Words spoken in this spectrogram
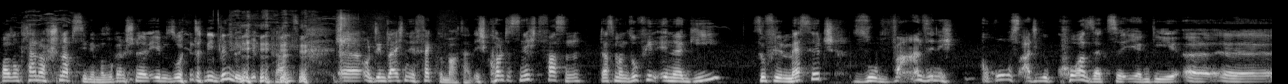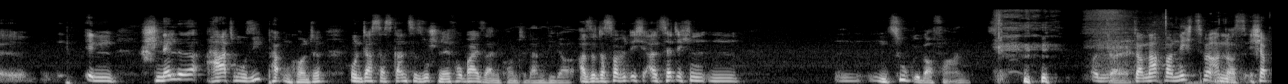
war so ein kleiner Schnaps, den du so ganz schnell eben so hinter die Binde kippen kannst äh, und den gleichen Effekt gemacht hat. Ich konnte es nicht fassen, dass man so viel Energie so viel Message, so wahnsinnig großartige Chorsätze irgendwie äh, äh, in schnelle, harte Musik packen konnte und dass das Ganze so schnell vorbei sein konnte dann wieder. Also das war wirklich, als hätte ich einen, einen Zug überfahren. Und Geil. danach war nichts mehr anders. Ich habe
